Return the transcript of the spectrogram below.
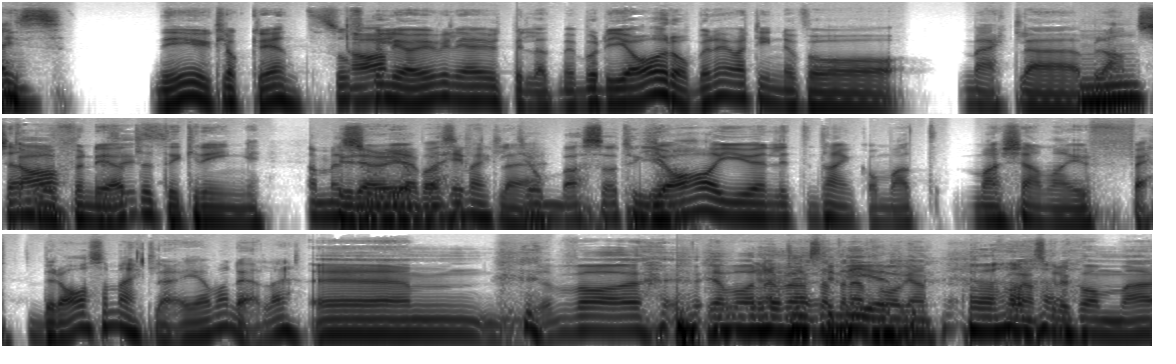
nice. Det är ju klockrent. Så Ja. skulle jag ju vilja ha utbildat mig. Både jag och Robin har varit inne på mäklarbranschen Mm. Ja, och funderat precis. lite kring Ja, men Hur så är det att jävla jobba som häftigt mäklare? jobb alltså, tycker Jag jag. har ju en liten tanke om att man tjänar ju fett bra som mäklare. Gör man det eller? Ehm, var, jag var nervös att den här frågan, frågan skulle komma,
